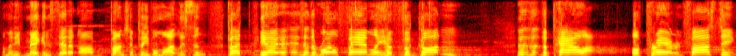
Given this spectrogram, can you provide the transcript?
I mean, if Meghan said it, a bunch of people might listen, but you know, the royal family have forgotten the, the, the power of prayer and fasting.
